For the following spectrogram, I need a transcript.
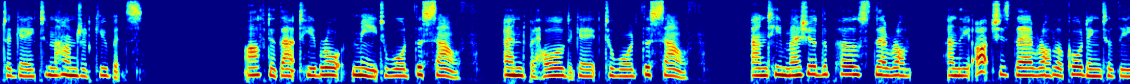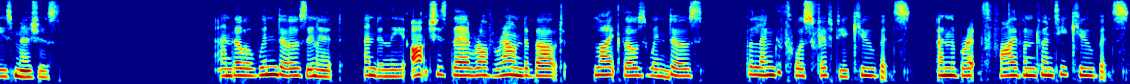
to gate an hundred cubits. After that he brought me toward the south, and behold a gate toward the south, and he measured the posts thereof, and the arches thereof according to these measures. And there were windows in it, and in the arches thereof round about, like those windows. The length was fifty cubits, and the breadth five and twenty cubits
